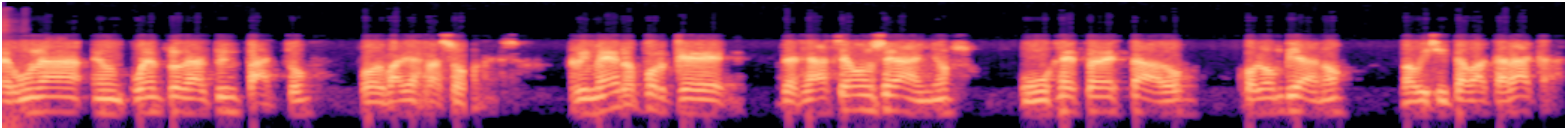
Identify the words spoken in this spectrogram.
es un encuentro de alto impacto por varias razones. Primero, porque desde hace 11 años un jefe de Estado colombiano no visitaba Caracas.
